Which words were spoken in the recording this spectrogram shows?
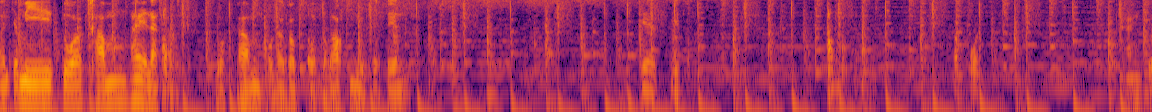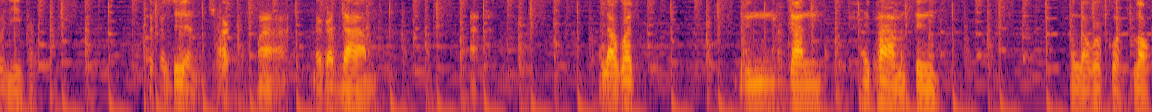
มันจะมีตัวค้ำให้นะครับ ตัวค้ำแล้วก็ปลดล็อกอยู่เต็นแก้ติดก็ปลดทางตัวนี้ครับ แล้วก็เลื่อนชักมา แล้วก็ดาม เราก็ดึงดันให้ผ้ามันตึง แล้วเราก็กดล็อก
